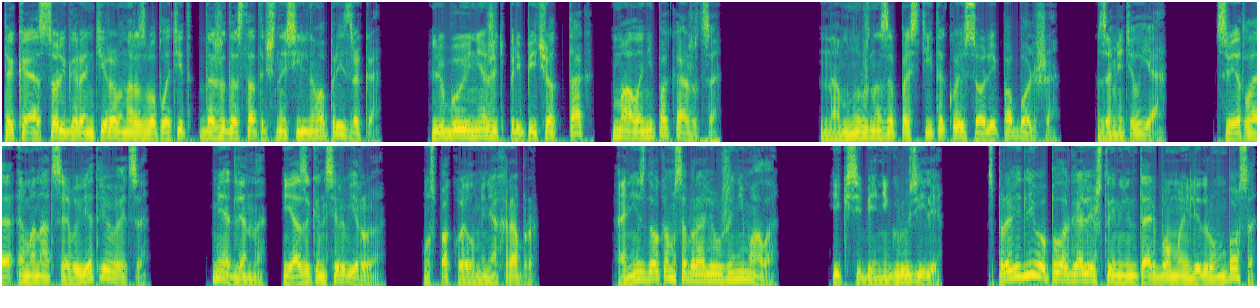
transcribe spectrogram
Такая соль гарантированно развоплотит даже достаточно сильного призрака. Любую нежить припечет так, мало не покажется. Нам нужно запасти такой соли побольше, заметил я. Светлая эманация выветривается? Медленно, я законсервирую, успокоил меня храбр. Они с доком собрали уже немало и к себе не грузили. Справедливо полагали, что инвентарь Бома или Друмбоса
